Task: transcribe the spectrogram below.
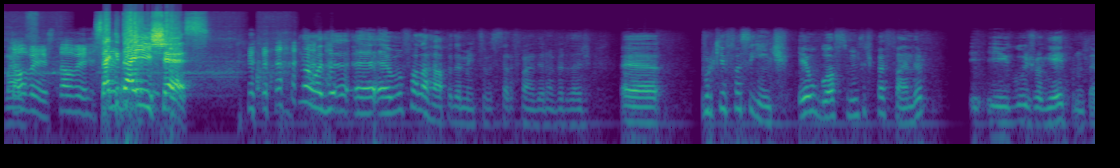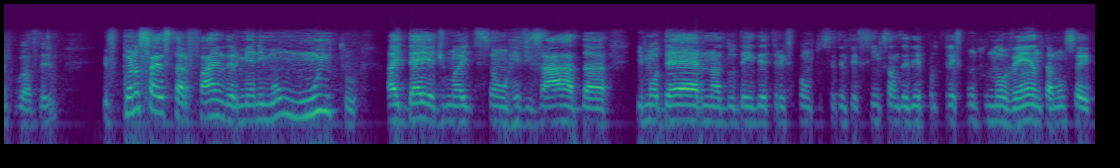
Mas... Talvez, talvez. Segue daí, Chess! Não, mas é, é, eu vou falar rapidamente sobre Starfinder, na verdade. É, porque foi o seguinte, eu gosto muito de Pathfinder, e, e joguei por um tempo, gosto dele. E quando saiu Starfinder, me animou muito a ideia de uma edição revisada e moderna do D&D 3.75, um D&D 3.90, não sei.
